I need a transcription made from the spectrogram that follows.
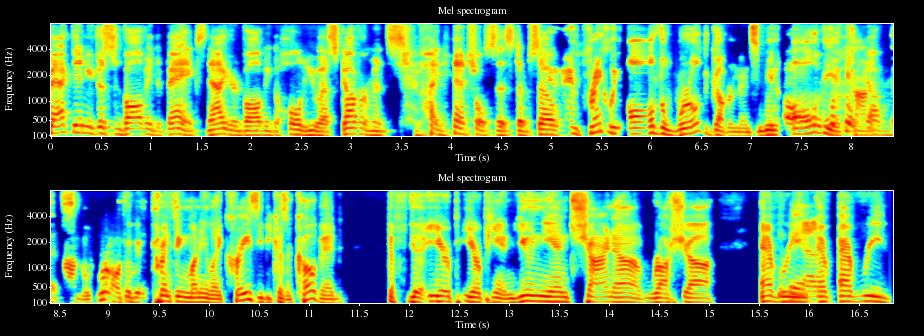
back then you're just involving the banks. Now you're involving the whole U.S. government's financial system. So, and, and frankly, all the world governments. I mean, all, all the, the economies around the world have been printing money like crazy because of COVID. The, the Europe, European Union, China, Russia, every yeah. every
